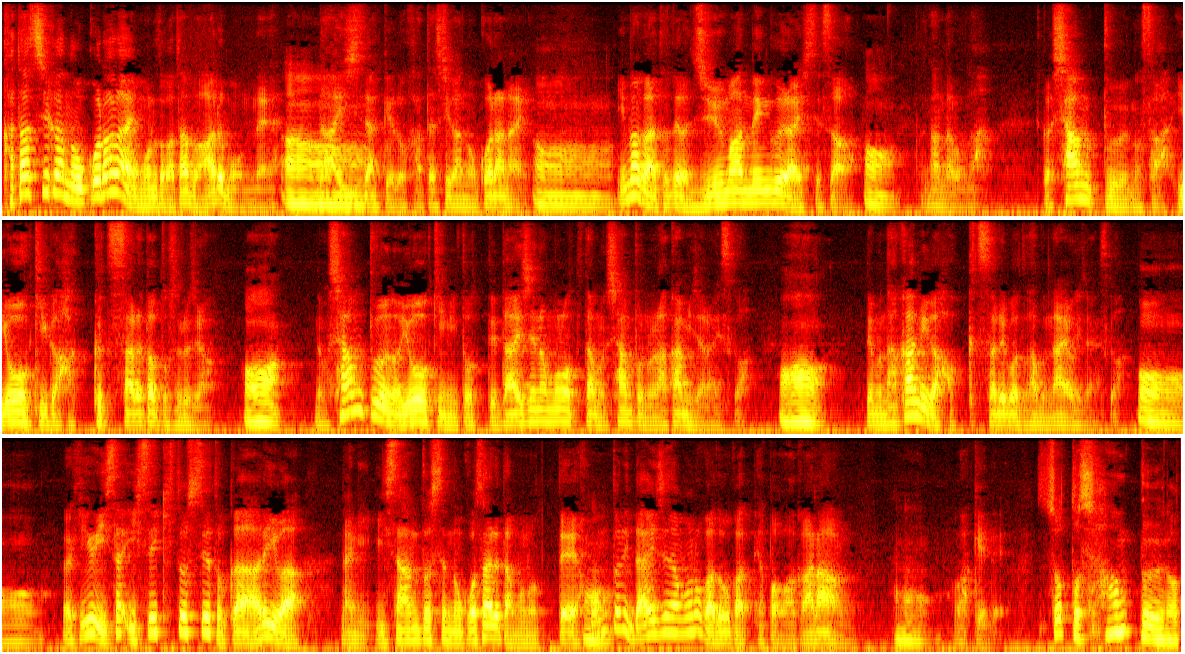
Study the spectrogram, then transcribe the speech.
形が残らないものとか多分あるもんね。大事だけど形が残らない。今から例えば10万年ぐらいしてさうんなんだろうな。シャンプーのさ容器が発掘されたとするじゃん。うんでもシャンプーの容器にとって大事なものって多分シャンプーの中身じゃないですか。うんでも中身が発掘されることは多分ないわけじゃないですか。から結局遺跡としてとかあるいは何遺産として残されたものって本当に大事なものかどうかってやっぱ分からんわけで。ちょっとシャンプーの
